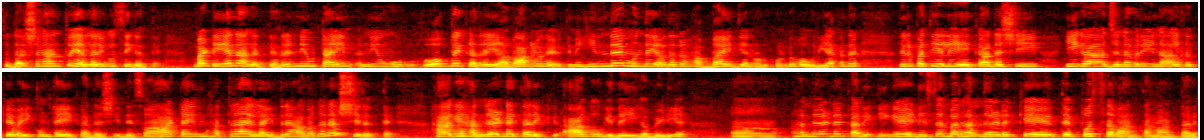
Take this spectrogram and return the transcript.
ಸೊ ದರ್ಶನ ಅಂತೂ ಎಲ್ಲರಿಗೂ ಸಿಗುತ್ತೆ. ಬಟ್ ಏನಾಗುತ್ತೆ ಅಂದರೆ ನೀವು ಟೈಮ್ ನೀವು ಹೋಗಬೇಕಾದ್ರೆ ಯಾವಾಗಲೂ ಹೇಳ್ತೀನಿ, ಹಿಂದೆ ಮುಂದೆ ಯಾವುದಾದ್ರೂ ಹಬ್ಬ ಇದೆಯಾ ನೋಡಿಕೊಂಡು ಹೋಗ್ರಿ. ಯಾಕಂದರೆ ತಿರುಪತಿಯಲ್ಲಿ ಏಕಾದಶಿ, ಈಗ ಜನವರಿ ನಾಲ್ಕಕ್ಕೆ ವೈಕುಂಠ ಏಕಾದಶಿ ಇದೆ. ಸೊ ಆ ಟೈಮ್ ಹತ್ರ ಎಲ್ಲ ಇದ್ರೆ ಆವಾಗ ರಶ್ ಇರುತ್ತೆ. ಹಾಗೆ ಹನ್ನೆರಡನೇ ತಾರೀಕು ಆಗೋಗಿದೆ ಈಗ ಬಿಡಿ. ಹನ್ನೆರಡನೇ ತಾರೀಕಿಗೆ ಡಿಸೆಂಬರ್ ಹನ್ನೆರಡಕ್ಕೆ ತೆಪ್ಪೋತ್ಸವ ಅಂತ ಮಾಡ್ತಾರೆ.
